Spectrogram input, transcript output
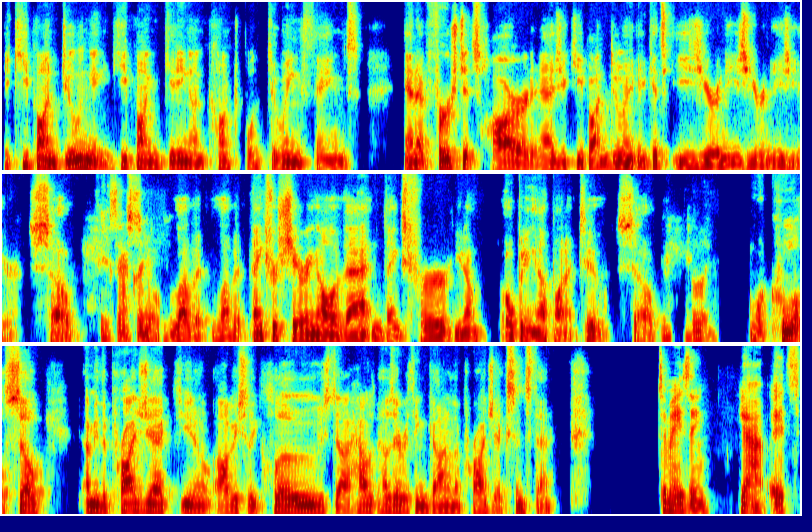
you keep on doing it. You keep on getting uncomfortable doing things and at first it's hard. And as you keep on doing it, it gets easier and easier and easier. So exactly. So love it. Love it. Thanks for sharing all of that. And thanks for, you know, opening up on it too. So well, cool. So I mean, the project, you know, obviously closed. Uh, how, how's everything gone on the project since then? It's amazing yeah mm-hmm. it's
